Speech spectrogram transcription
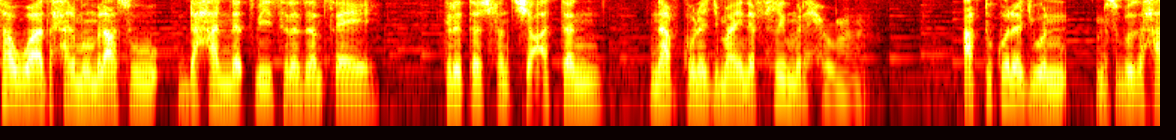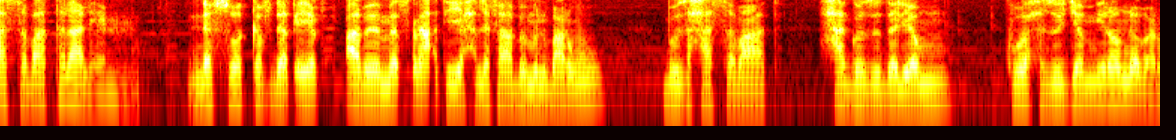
ሳዋ ድሕሪ ምምላሱ ደሓን ነጥቢ ስለ ዘምፀ 2009 ናብ ኮለጅ ማይ ነፍሒ ምርሒው ኣብቲ ኮለጅ እውን ምስ ብዙሓት ሰባት ተላለየም ነፍሲ ወከፍ ደቂቕ ኣብ መጽናዕቲ የሕልፋ ብምንባሩ ብዙሓት ሰባት ሓገዙ ደልዮም ክውሕዙ ጀሚሮም ነበሩ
